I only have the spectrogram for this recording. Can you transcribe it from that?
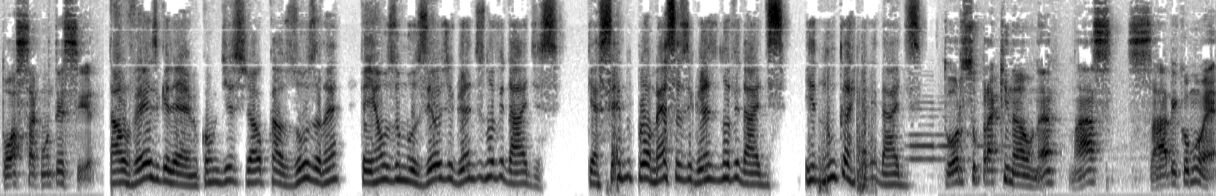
possa acontecer. Talvez, Guilherme, como disse já o Cazuza, né? Tenhamos um museu de grandes novidades, que é sempre promessas de grandes novidades e nunca realidades. Torço para que não, né? Mas sabe como é.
